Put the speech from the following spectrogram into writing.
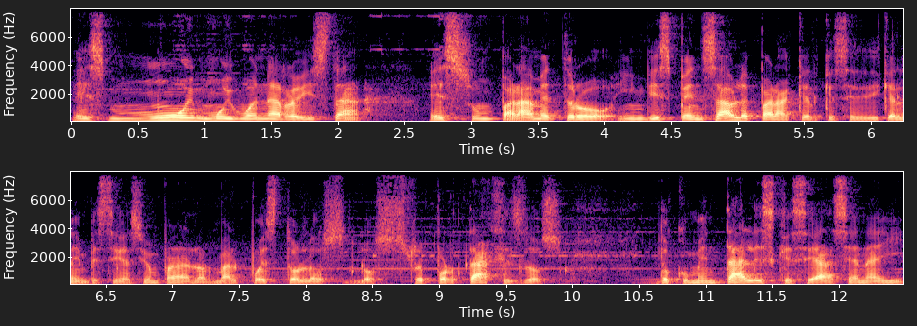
Es muy, muy buena revista es un parámetro indispensable para aquel que se dedica a la investigación paranormal, puesto los, los reportajes, los documentales que se hacen ahí,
